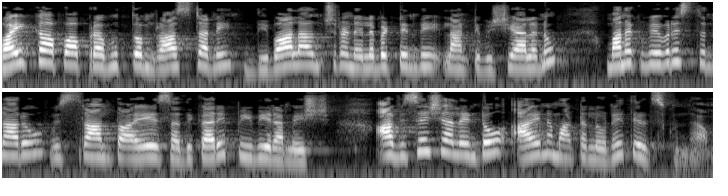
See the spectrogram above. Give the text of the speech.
వైకాపా ప్రభుత్వం రాష్ట్రాన్ని దివాలాంచున నిలబెట్టింది లాంటి విషయాలను మనకు వివరిస్తున్నారు విశ్రాంత ఐఏఎస్ అధికారి పివి రమేష్. ఆ విశేషాలేంటో ఆయన మాటలోనే తెలుసుకుందాం.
